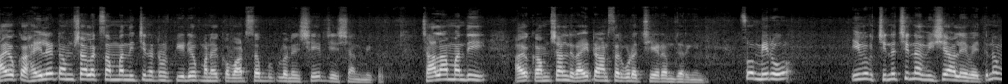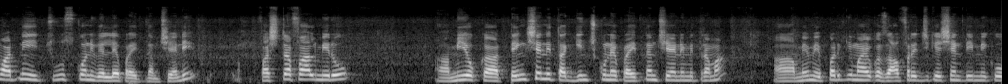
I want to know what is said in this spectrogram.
ఆ యొక్క హైలైట్ అంశాలకు సంబంధించినటువంటి పీడిఎఫ్ మన యొక్క వాట్సాప్ గ్రూప్లో నేను షేర్ చేశాను మీకు. చాలామంది ఆ యొక్క అంశాలని రైట్ ఆన్సర్ కూడా చేయడం జరిగింది. సో మీరు ఇవి చిన్న చిన్న విషయాలు ఏవైతేనో వాటిని చూసుకొని వెళ్ళే ప్రయత్నం చేయండి. ఫస్ట్ ఆఫ్ ఆల్ మీరు మీ యొక్క టెన్షన్ని తగ్గించుకునే ప్రయత్నం చేయండి మిత్రమా? మేము ఎప్పటికీ మా యొక్క జాఫర్ ఎడ్యుకేషన్ టీం మీకు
